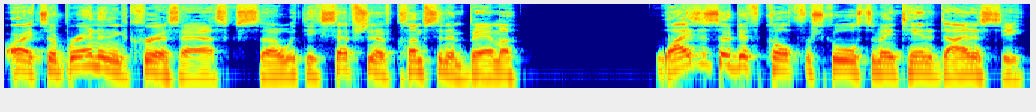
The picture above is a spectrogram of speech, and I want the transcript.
All right. So, Brandon and Chris asks, uh, with the exception of Clemson and Bama, why is it so difficult for schools to maintain a dynasty?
